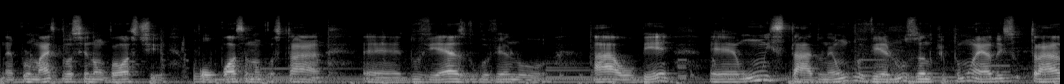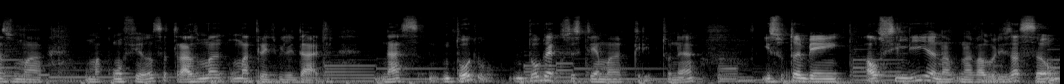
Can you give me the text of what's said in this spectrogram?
Né? Por mais que você não goste ou possa não gostar é, do viés do governo A ou B, é, um Estado, né, um governo usando criptomoeda, isso traz uma, uma confiança, traz uma, uma credibilidade. Nas, em, todo, em todo o ecossistema cripto, né? Isso também auxilia na, na valorização,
